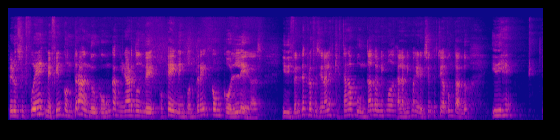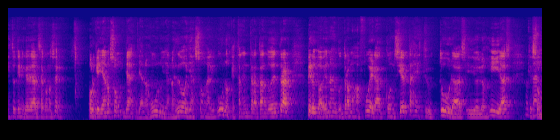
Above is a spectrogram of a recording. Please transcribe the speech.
Pero se fue, me fui encontrando con un caminar donde, ok, me encontré con colegas y diferentes profesionales que están apuntando al mismo, a la misma dirección que estoy apuntando. Y dije, esto tiene que darse a conocer. Porque ya no, son, ya, ya no es uno, ya no es dos, ya son algunos que están tratando de entrar, pero todavía nos encontramos afuera con ciertas estructuras, ideologías que son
